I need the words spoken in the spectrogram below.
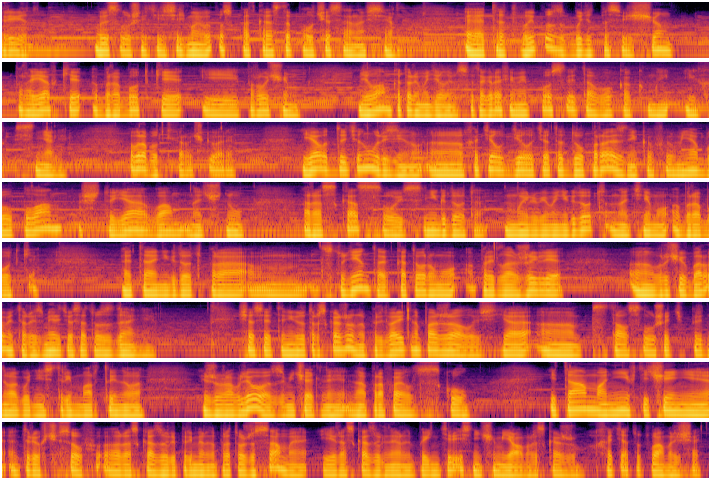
Привет! Вы слушаете седьмой выпуск подкаста «Полчаса на все». Этот выпуск будет посвящен проявке, обработке и прочим делам, которые мы делаем с фотографиями после того, как мы их сняли. Обработки, короче говоря. Я вот дотянул резину. Э, хотел делать это до праздников, и у меня был план, что я вам начну рассказ свой с анекдота. Мой любимый анекдот на тему обработки. Это анекдот про студента, которому предложили, э, вручив барометр, измерить высоту здания. Сейчас я этот анекдот расскажу, но предварительно пожалуюсь. Я э, стал слушать предновогодний стрим Мартынова и Журавлева, замечательный на Profile School. И там они в течение трех часов рассказывали примерно про то же самое и рассказывали, наверное, поинтереснее, чем я вам расскажу. Хотя тут вам решать.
